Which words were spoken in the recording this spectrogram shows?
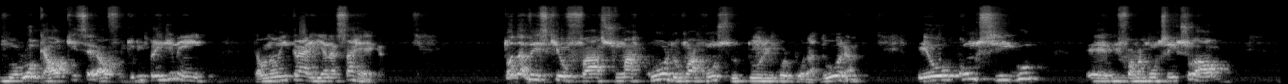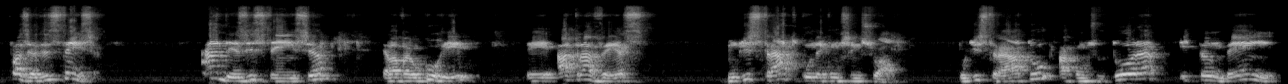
no local que será o futuro empreendimento. Então, não entraria nessa regra. Toda vez que eu faço um acordo com a construtora incorporadora, eu consigo, é, de forma consensual, fazer a desistência. A desistência ela vai ocorrer é, através de um distrato quando é consensual. O distrato, a construtora e também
